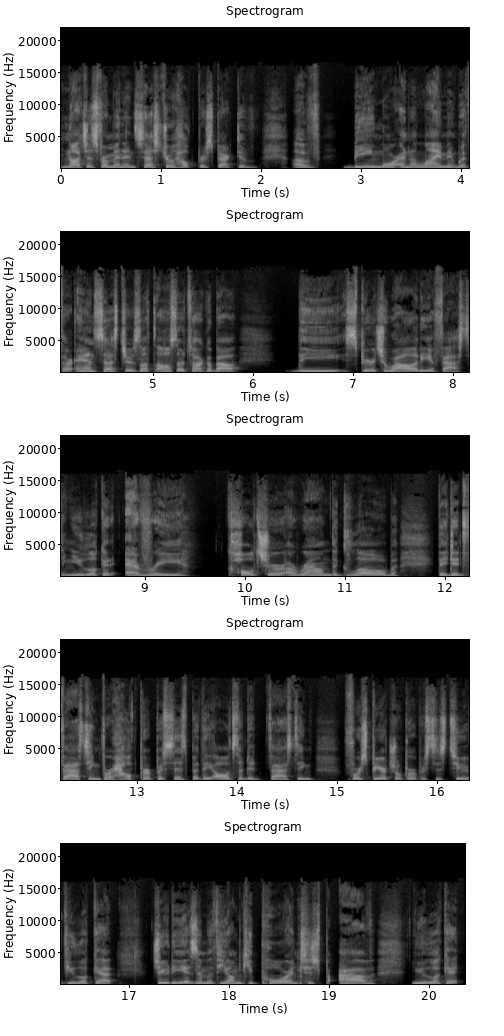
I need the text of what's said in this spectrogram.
not just from an ancestral health perspective of being more in alignment with our ancestors, let's also talk about the spirituality of fasting. You look at every culture around the globe, they did fasting for health purposes, but they also did fasting for spiritual purposes too. If you look at Judaism with Yom Kippur and Tisha B'Av, you look at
